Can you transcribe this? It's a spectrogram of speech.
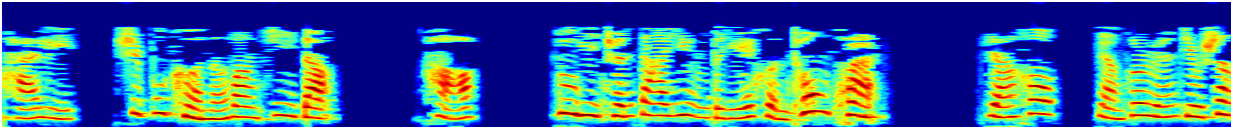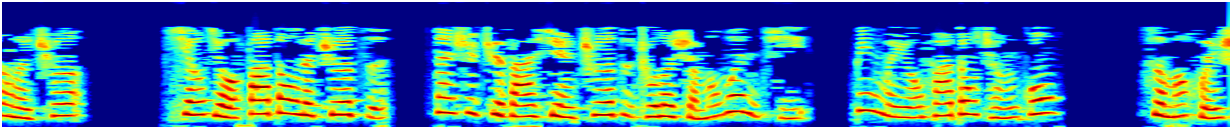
海里，是不可能忘记的。好，陆亦辰答应的也很痛快，然后两个人就上了车。小九发动了车子，但是却发现车子出了什么问题。并没有发动成功，怎么回事？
